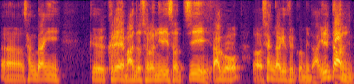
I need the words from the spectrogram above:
어, 상당히 그 그래 맞아 저런 일이 있었지라고 어, 생각이 들 겁니다. 일단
